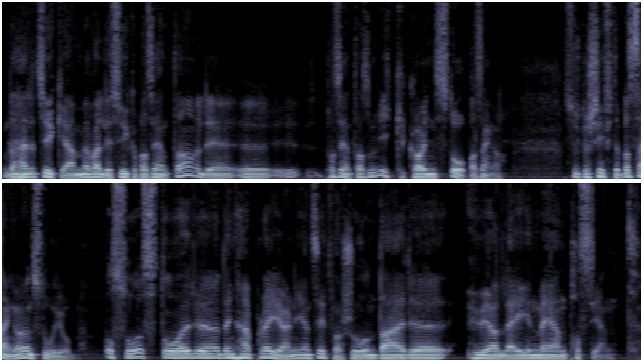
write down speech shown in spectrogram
Dette er et sykehjem med veldig syke pasienter, veldig, uh, pasienter som ikke kan stå på senga. Så du skal skifte på senga er en stor jobb. Og så står uh, denne pleieren i en situasjon der hun er alene med en pasient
